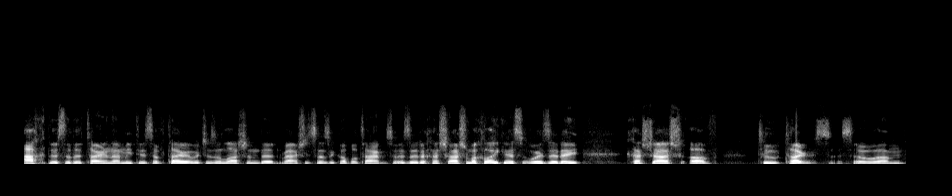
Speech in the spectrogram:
achdus of the tyre and the amitis of tyre, which is a lashon that Rashi says a couple times. So is it a chashash machlekes or is it a chashash of two tires. So um,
